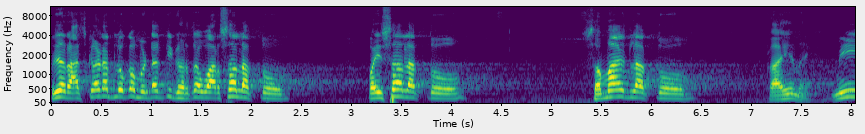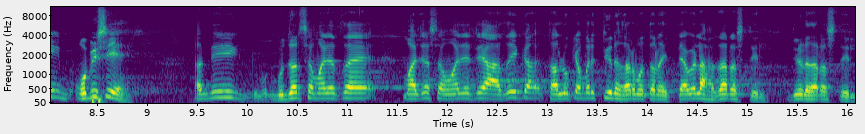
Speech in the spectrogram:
म्हणजे राजकारणात लोक म्हणतात की घरचा वारसा लागतो पैसा लागतो समाज लागतो. काही नाही. मी ओबीसी आहे. अगदी गुजर समाजाचा आहे. माझ्या समाजाचे आजही का तालुक्यामध्ये तीन हजार मतं नाहीत. त्यावेळेला हजार असतील दीड हजार असतील.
